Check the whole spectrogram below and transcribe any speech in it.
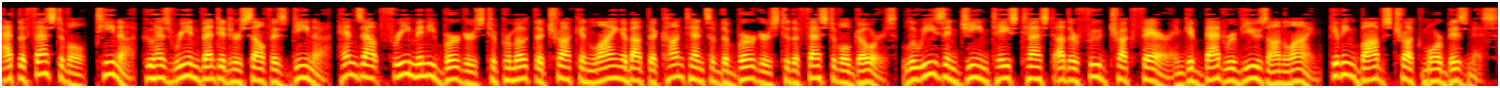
At the festival, Tina, who has reinvented herself as Dina, hands out free mini burgers to promote the truck and lying about the contents of the burgers to the festival goers. Louise and Gene taste test other food truck fare and give bad reviews online, giving Bob's truck more business.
